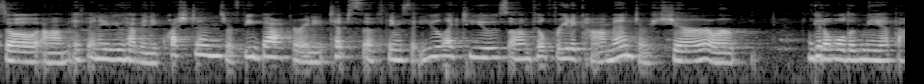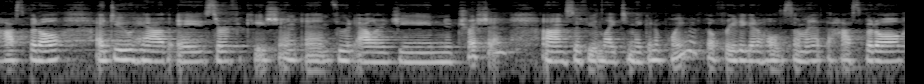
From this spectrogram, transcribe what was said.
So um, if any of you have any questions or feedback or any tips of things that you like to use um, feel free to comment or share or get a hold of me at the hospital. I do have a certification in food allergy nutrition. Um, so if you'd like to make an appointment, feel free to get a hold of someone at the hospital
